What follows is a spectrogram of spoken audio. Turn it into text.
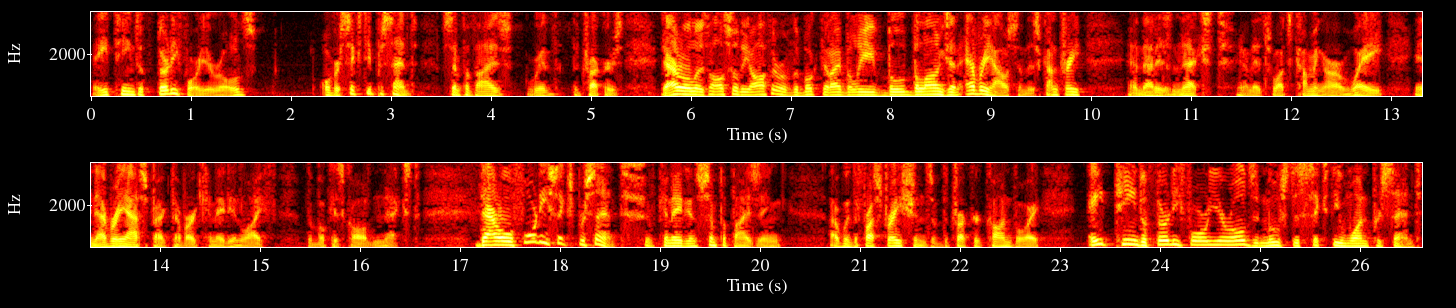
18 to 34 year olds over 60% sympathize with the truckers. Darrell is also the author of the book that I believe be- belongs in every house in this country, and that is Next. And it's what's coming our way in every aspect of our Canadian life. The book is called Next. Darrell, 46% of Canadians sympathizing uh, with the frustrations of the trucker convoy. 18 to 34 year olds, it moves to 61%.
